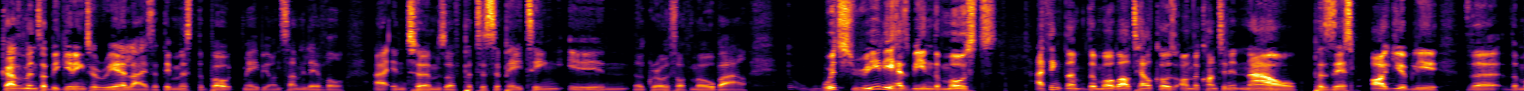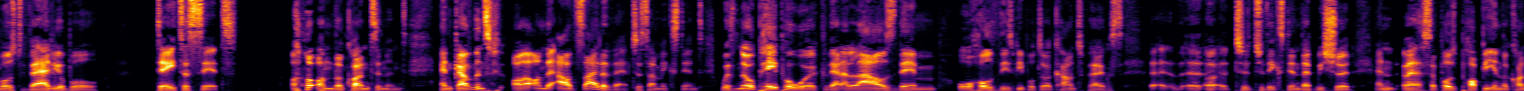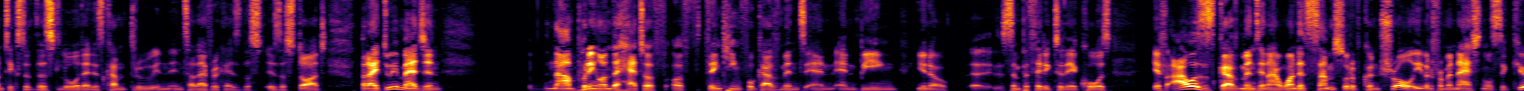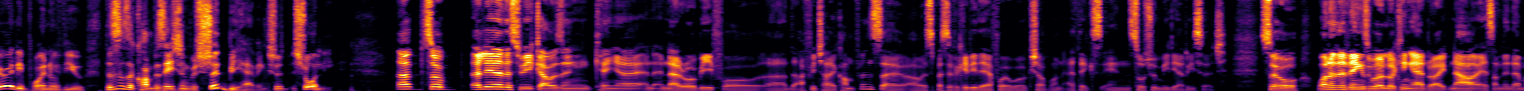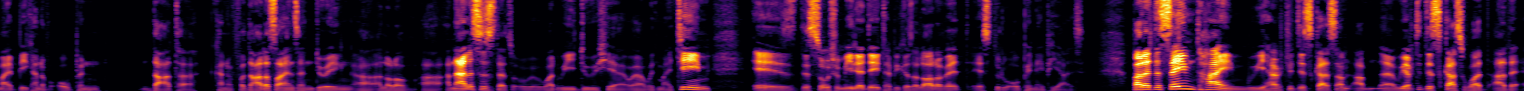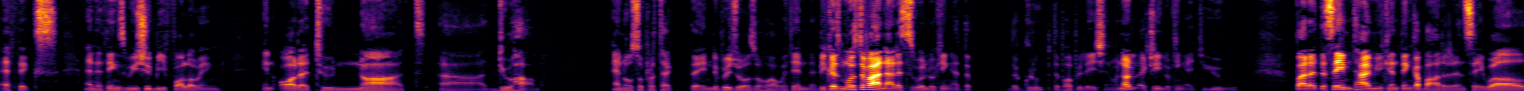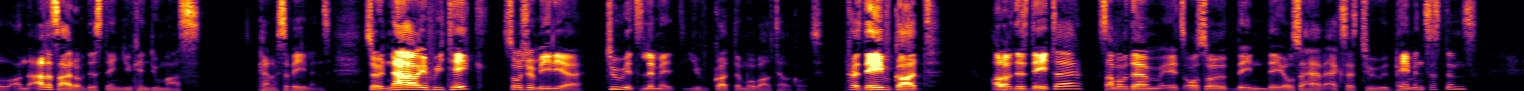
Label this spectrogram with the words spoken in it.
governments are beginning to realize that they missed the boat, maybe on some level, uh, in terms of participating in the growth of mobile, which really has been the most. I think the the mobile telcos on the continent now possess arguably the the most valuable data sets on the continent, and governments are on the outside of that to some extent, with no paperwork that allows them or holds these people to account perhaps, uh, uh, uh, to, to the extent that we should. And I suppose POPI in the context of this law that has come through in, in South Africa, is, the, is a start. But I do imagine now I'm putting on the hat of, of thinking for government and, and being, you know, uh, sympathetic to their cause if I was government and I wanted some sort of control, even from a national security point of view, this is a conversation we should be having, should surely. Uh, so earlier this week, I was in Kenya and in Nairobi for uh, the AfriCHI conference. I, I, was specifically there for a workshop on ethics in social media research. So one of the things we're looking at right now is something that might be kind of open data kind of for data science and doing uh, a lot of uh, analysis. That's what we do here uh, with my team is the social media data because a lot of it is through open apis but at the same time we have to discuss um, um, uh, we have to discuss what are the ethics and the things we should be following in order to not uh, do harm and also protect the individuals who are within there. Because most of our analysis we're looking at the the group the population. We're not actually looking at you but at the same time, you can think about it and say, well, on the other side of this thing, you can do mass kind of surveillance. So now, if we take social media to its limit, you've got the mobile telcos because they've got all of this data. Some of them, it's also they they also have access to payment systems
